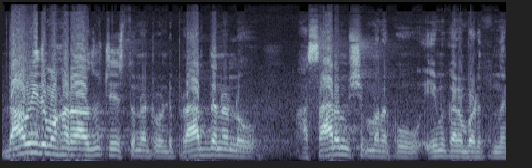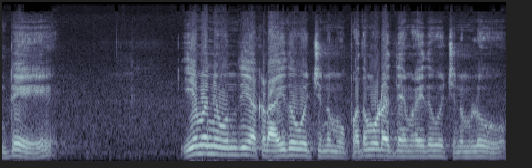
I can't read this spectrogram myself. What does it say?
దావీదు మహారాజు చేస్తున్నటువంటి ప్రార్థనలో ఆ సారాంశం మనకు ఏమి కనబడుతుందంటే ఏమని ఉంది అక్కడ ఐదో వచనము పదమూడు అధ్యాయం ఐదో వచనంలో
